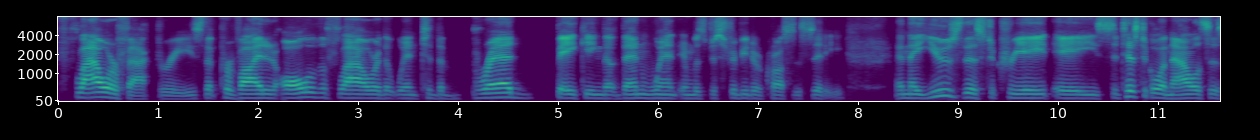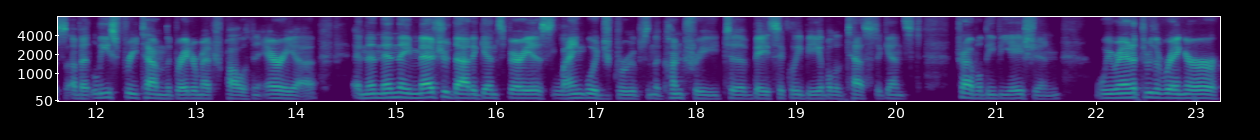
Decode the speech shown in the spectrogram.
flour factories that provided all of the flour that went to the bread baking that then went and was distributed across the city. And they used this to create a statistical analysis of at least Freetown in the greater metropolitan area. And then, then they measured that against various language groups in the country to basically be able to test against tribal deviation. We ran it through the wringer.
